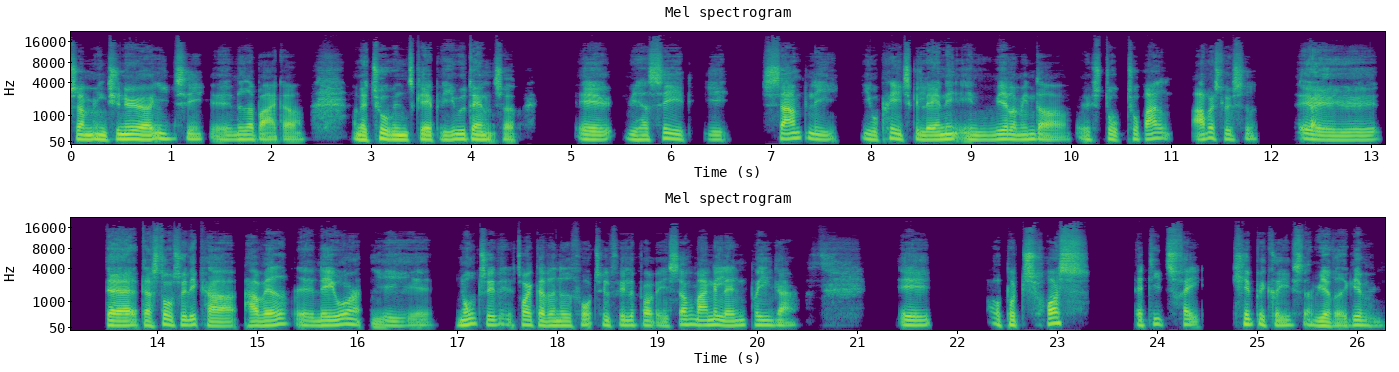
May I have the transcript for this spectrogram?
som ingeniører, IT-medarbejdere øh, og naturvidenskabelige uddannelser. Øh, vi har set i samtlige europæiske lande en mere eller mindre øh, strukturel arbejdsløshed, øh, der, der stort set ikke har, har været øh, lavere i øh, nogensinde. Jeg tror ikke, der har været noget fortilfælde for det i så mange lande på en gang. Øh, og på trods af de tre kæmpe kriser, vi har været igennem,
